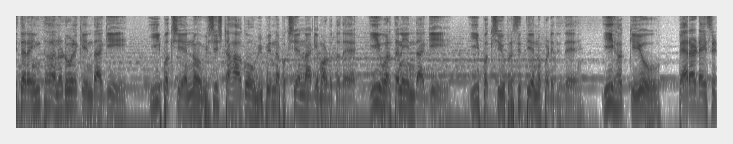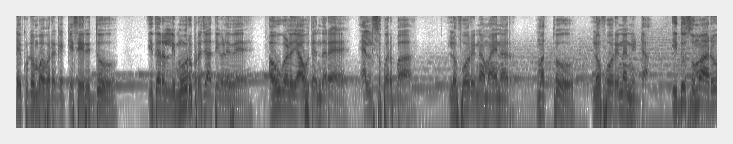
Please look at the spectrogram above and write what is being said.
ಇದರ ಇಂತಹ ನಡವಳಿಕೆಯಿಂದಾಗಿ ಈ ಪಕ್ಷಿಯನ್ನು ವಿಶಿಷ್ಟ ಹಾಗೂ ವಿಭಿನ್ನ ಪಕ್ಷಿಯನ್ನಾಗಿ ಮಾಡುತ್ತದೆ. ಈ ವರ್ತನೆಯಿಂದಾಗಿ ಈ ಪಕ್ಷಿಯು ಪ್ರಸಿದ್ಧಿಯನ್ನು ಪಡೆದಿದೆ. ಈ ಹಕ್ಕಿಯು ಪ್ಯಾರಾಡೈಸಿಡೆ ಕುಟುಂಬ ವರ್ಗಕ್ಕೆ ಸೇರಿದ್ದು ಇದರಲ್ಲಿ ಮೂರು ಪ್ರಜಾತಿಗಳಿವೆ. ಅವುಗಳು ಯಾವುದೆಂದರೆ ಎಲ್ ಸುಪರ್ಬಾ, ಲೊಫೋರಿನ ಮೈನರ್ ಮತ್ತು ಲೊಫೋರಿನ ನಿಡ್ಡ. ಇದು ಸುಮಾರು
